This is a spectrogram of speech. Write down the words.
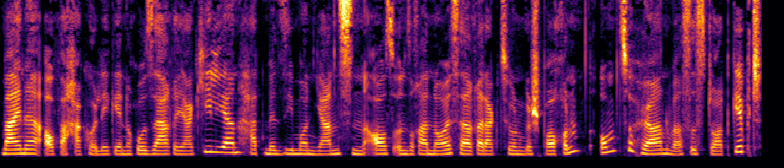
Meine Aufwacherkollegin Rosaria Kilian hat mit Simon Janssen aus unserer Neusser Redaktion gesprochen, um zu hören, was es dort gibt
